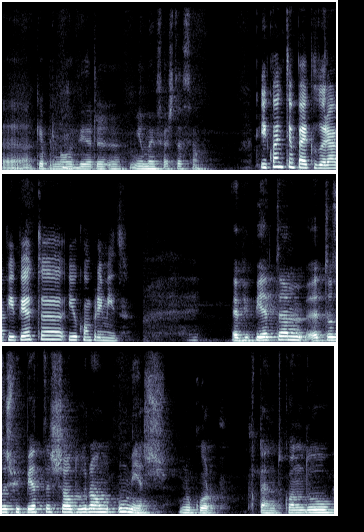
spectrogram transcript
uh, que é para não uhum. haver uh, nenhuma infestação. E quanto tempo é que dura a pipeta e o comprimido? A pipeta, todas as pipetas só duram um mês no corpo. Portanto, quando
